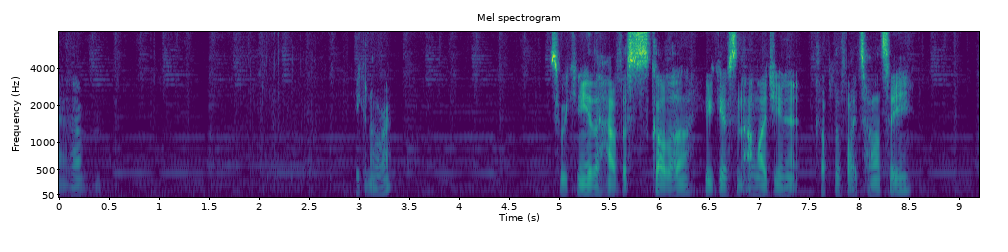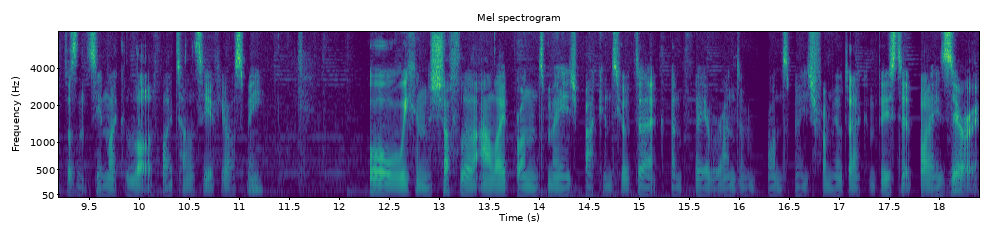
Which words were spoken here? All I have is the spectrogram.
um, ignore it. So we can either have a scholar who gives an allied unit a couple of vitality, doesn't seem like a lot of vitality if you ask me. Or we can shuffle an allied bronze mage back into your deck, then play a random bronze mage from your deck and boost it by zero.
